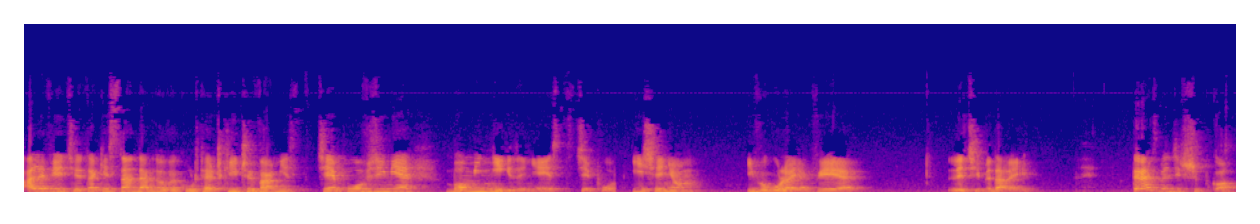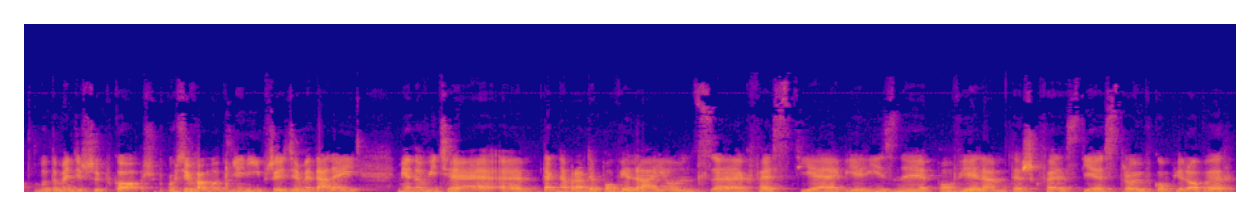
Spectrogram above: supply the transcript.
ale wiecie, takie standardowe kurteczki, czy Wam jest ciepło w zimie? Bo mi nigdy nie jest ciepło. Jesienią i w ogóle jak wieje, lecimy dalej. Teraz będzie szybko, bo to będzie szybko, szybko się Wam odmieni i przejdziemy dalej. Mianowicie e, tak naprawdę powielając e, kwestie bielizny, powielam też kwestie strojów kąpielowych.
